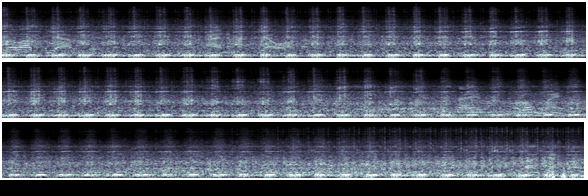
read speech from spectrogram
เพราะว่าเปียกมันเป็นง่ายน้ำมันเกี่ยวออกครับ ใส่หัวลมไหมตั้งใจก่อน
